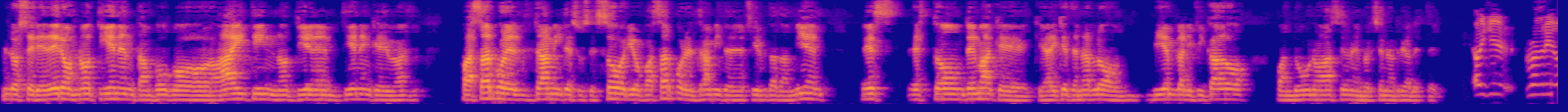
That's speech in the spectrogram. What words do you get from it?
los herederos no tienen tampoco ITIN, no tienen, tienen que pasar por el trámite sucesorio, pasar por el trámite de FIRTA también. Es, es todo un tema que, que hay que tenerlo bien planificado cuando uno hace una inversión en real estate. Oye, Rodrigo,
